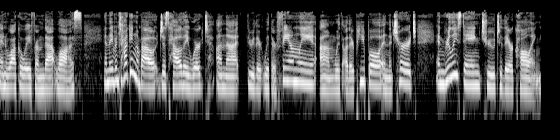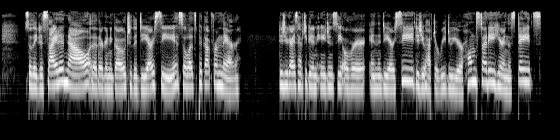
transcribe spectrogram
and walk away from that loss. And they've been talking about just how they worked on that through their with their family, um, with other people in the church, and really staying true to their calling. So they decided now that they're going to go to the DRC. So let's pick up from there. Did you guys have to get an agency over in the DRC? Did you have to redo your home study here in the States?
